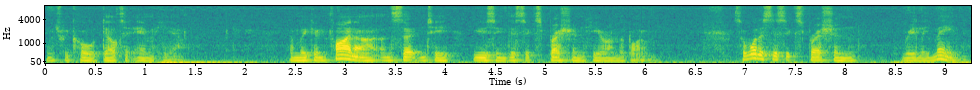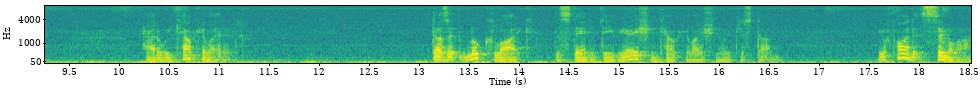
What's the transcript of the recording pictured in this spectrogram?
which we call delta m here. And we can find our uncertainty using this expression here on the bottom. So what does this expression really mean? How do we calculate it? Does it look like the standard deviation calculation we've just done? You'll find it similar.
